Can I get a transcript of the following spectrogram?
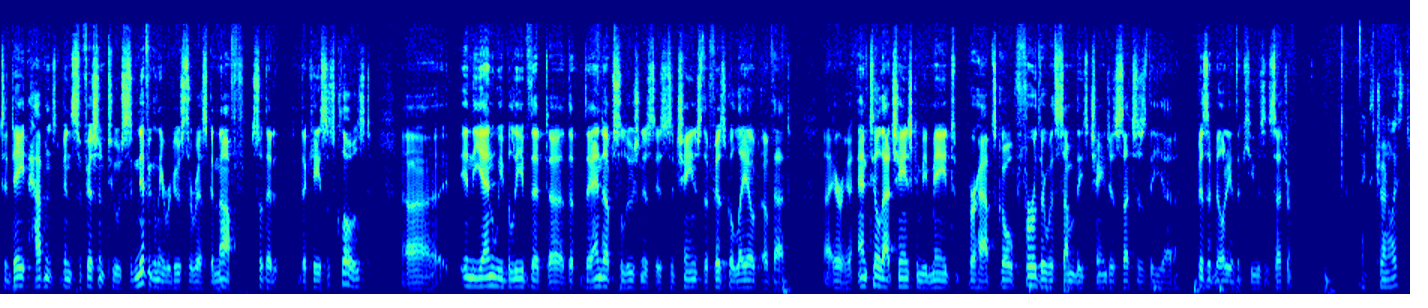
to date haven't been sufficient to significantly reduce the risk enough so that the case is closed. Uh, in the end, we believe that uh, the, the end-up solution is, is to change the physical layout of that, uh, area until that change can be made to perhaps go further with some of these changes, such as the uh, visibility of the queues, et cetera. Next journalist.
